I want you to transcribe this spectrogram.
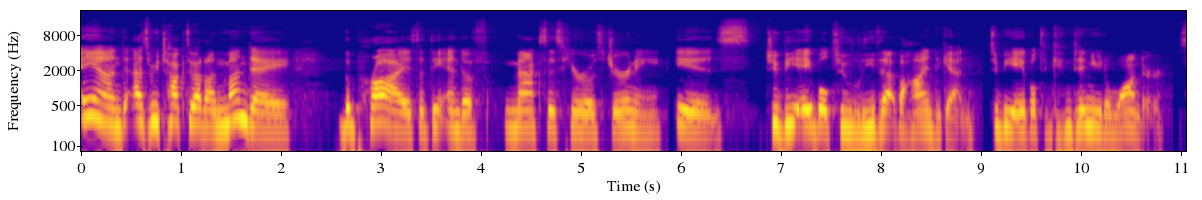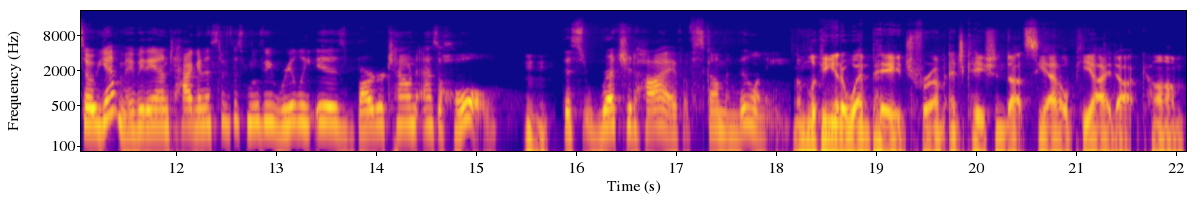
And as we talked about on Monday, the prize at the end of Max's hero's journey is to be able to leave that behind again, to be able to continue to wander. So, yeah, maybe the antagonist of this movie really is Bartertown as a whole. Mm-hmm. This wretched hive of scum and villainy. I'm looking at a web page from education.seattlepi.com,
